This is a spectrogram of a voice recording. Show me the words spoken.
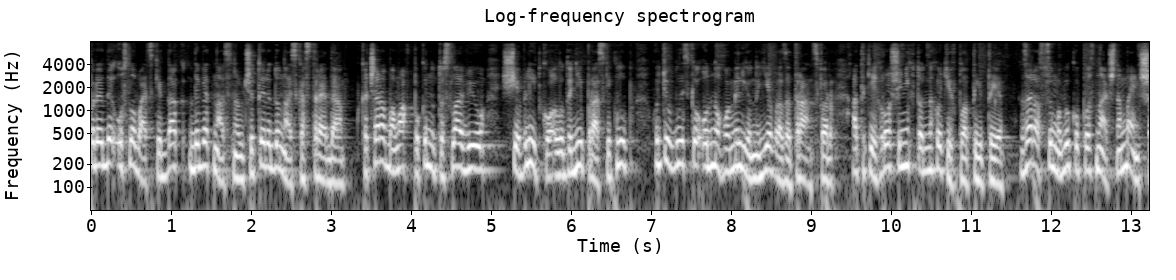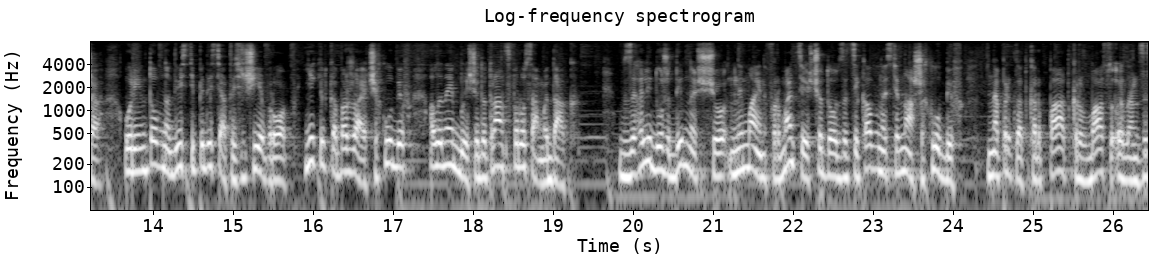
перейде у словацький ДАК 1904 Донецька Стреда. Качараба мав покинути Славію ще влітку, але тоді праський клуб хотів близько 1 мільйона євро за трансфер, а такі гроші ніхто не хотів платити. Зараз сума викупу значно менша, орієнтовно 250 тисяч євро. Є кілька бажаючих клубів, але найближче до трансферу саме ДАК. Взагалі дуже дивно, що немає інформації щодо зацікавленості наших клубів, наприклад, Карпат, Кривбасу, ЛНЗ,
